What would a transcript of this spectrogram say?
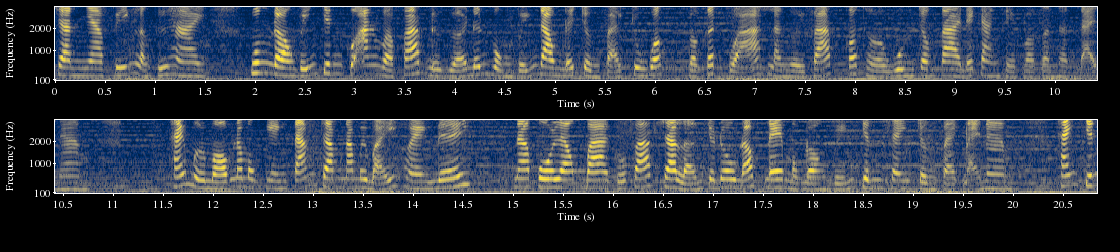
tranh Nha phiến lần thứ hai. Quân đoàn viễn chinh của Anh và Pháp được gửi đến vùng Viễn Đông để trừng phạt Trung Quốc và kết quả là người Pháp có thừa quân trong tay để can thiệp vào tình hình Đại Nam. Tháng 11 năm 1857, Hoàng đế Napoleon III của Pháp ra lệnh cho đô đốc đem một đoàn viễn chinh sang trừng phạt Đại Nam. Tháng 9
